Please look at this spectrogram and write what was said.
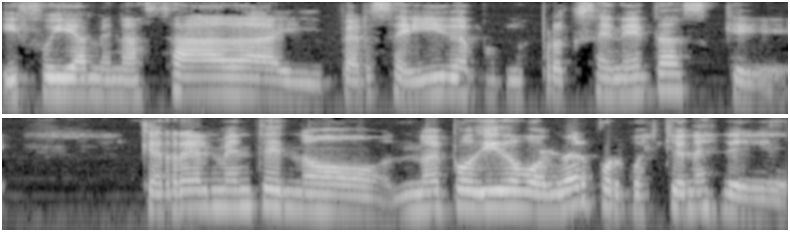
y fui amenazada y perseguida por los proxenetas que, que realmente no, no he podido volver por cuestiones de,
